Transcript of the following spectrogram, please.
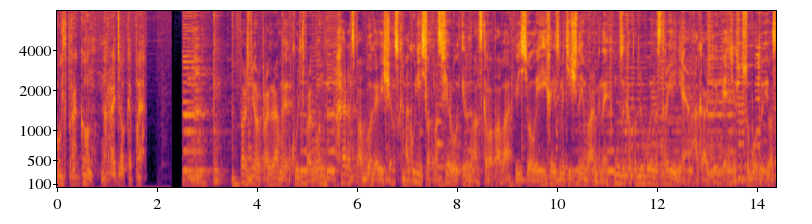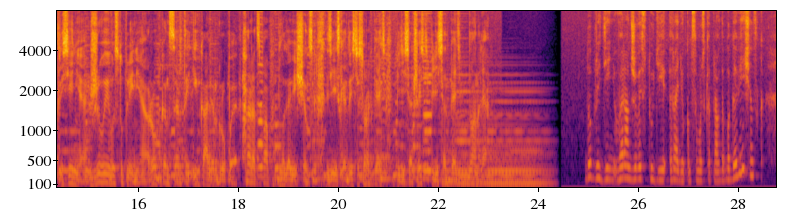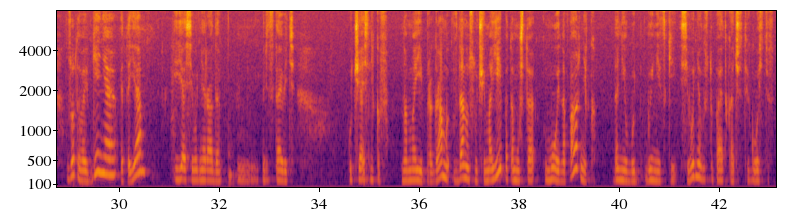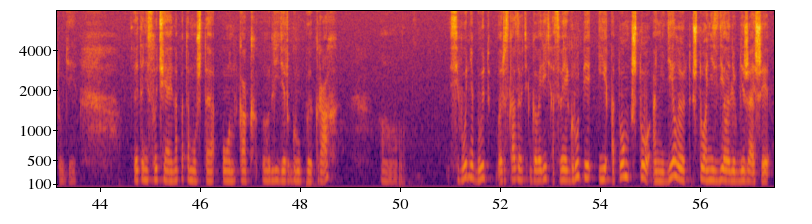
Культ прогон на радио КП. Партнер программы «Культ прогон» Хэротс Паб Благовещенск. Окунись в атмосферу ирландского паба. Веселые и харизматичные бармены. Музыка под любое настроение. А каждую пятницу, субботу и воскресенье – живые выступления, рок-концерты и кавер-группы. Хэротс Паб Благовещенск. Зейская 245 56 55 00. Добрый день. В оранжевой студии радио «Комсомольская правда» Благовещенск. Зотова Евгения, это я. И я сегодня рада представить участников на моей программы, в данном случае моей, потому что мой напарник Данил Буйницкий сегодня выступает в качестве гостя студии. Это не случайно, потому что он, как э, лидер группы «Крах», э, сегодня будет рассказывать, говорить о своей группе и о том, что они делают, что они сделали в ближайшее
